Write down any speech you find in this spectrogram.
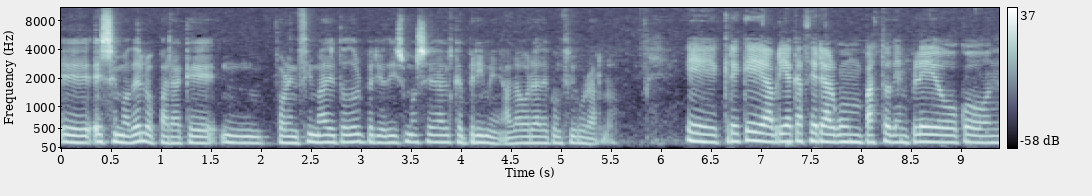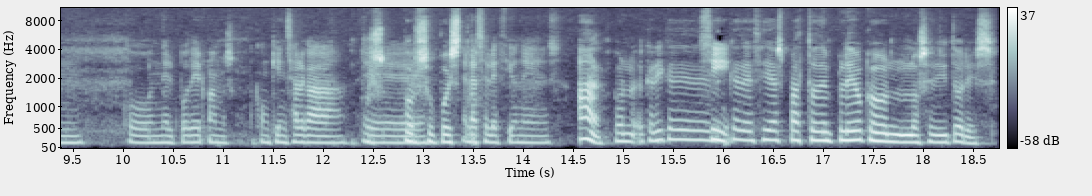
eh, ese modelo para que mm, por encima de todo el periodismo sea el que prime a la hora de configurarlo. Eh, ¿Cree que habría que hacer algún pacto de empleo con, con el poder, vamos, con quien salga eh, por, supuesto. en las elecciones. Ah, creí que, que, decías pacto de empleo con los editores.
